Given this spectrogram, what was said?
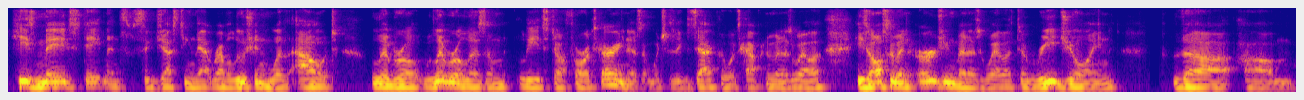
he's made statements suggesting that revolution without liberal liberalism leads to authoritarianism, which is exactly what's happened in Venezuela. He's also been urging Venezuela to rejoin the um,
